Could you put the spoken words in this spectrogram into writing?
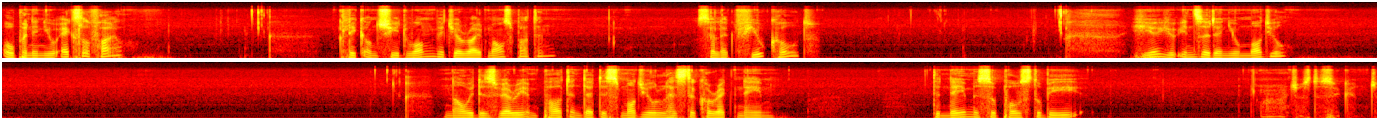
Open a new Excel file. Click on sheet 1 with your right mouse button. Select View Code. Here you insert a new module Now it is very important that this module has the correct name. The name is supposed to be, oh, just a second.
